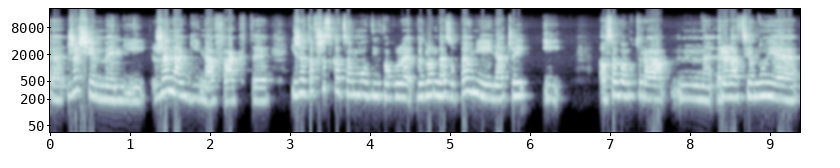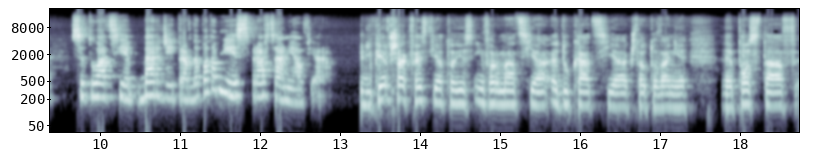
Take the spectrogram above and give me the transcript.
e, że się myli, że nagina fakty i że to wszystko, co mówi, w ogóle wygląda zupełnie inaczej i osobą, która mm, relacjonuje sytuację bardziej prawdopodobnie jest sprawca, a nie ofiara. Czyli pierwsza kwestia to jest informacja, edukacja, kształtowanie e, postaw e,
